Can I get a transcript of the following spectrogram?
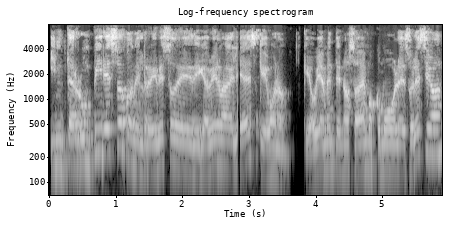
interrumpir eso con el regreso de, Gabriel Magallanes, que bueno, que obviamente no sabemos cómo vuelve de su lesión,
